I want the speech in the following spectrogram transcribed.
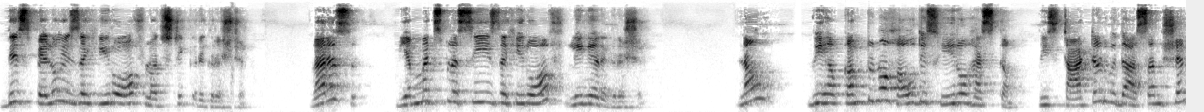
This fellow is the hero of logistic regression. Whereas mx plus c is the hero of linear regression. Now we have come to know how this hero has come. We started with the assumption.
